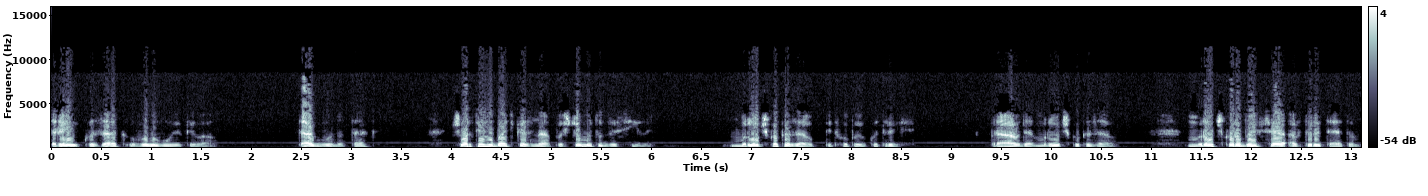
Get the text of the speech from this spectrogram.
Старий козак головою кивав. Так воно, так. Чорт його батька зна, по що ми тут засіли. Мручко казав, підхопив котрийсь. Правда, Мручко казав. Мручко робився авторитетом.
